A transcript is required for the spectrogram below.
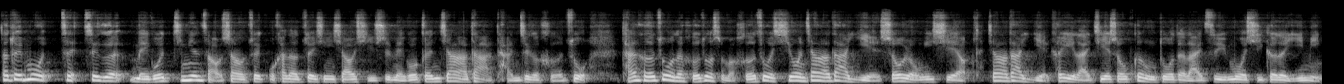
那对墨在这个美国今天早上最我看到最新消息是，美国跟加拿大谈这个合作，谈合作呢？合作什么？合作希望加拿大也收容一些哦，加拿大也可以来接收更多的来自于墨西哥的移民。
